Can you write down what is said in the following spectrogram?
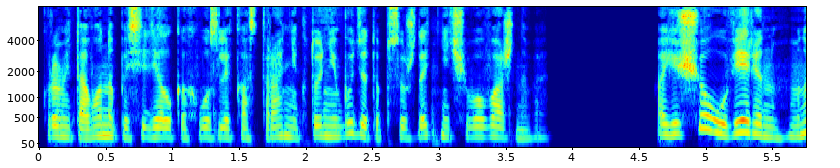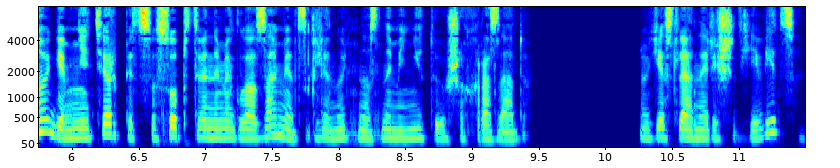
Кроме того, на посиделках возле костра никто не будет обсуждать ничего важного. А еще, уверен, многим не терпится собственными глазами взглянуть на знаменитую Шахразаду. Но если она решит явиться,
